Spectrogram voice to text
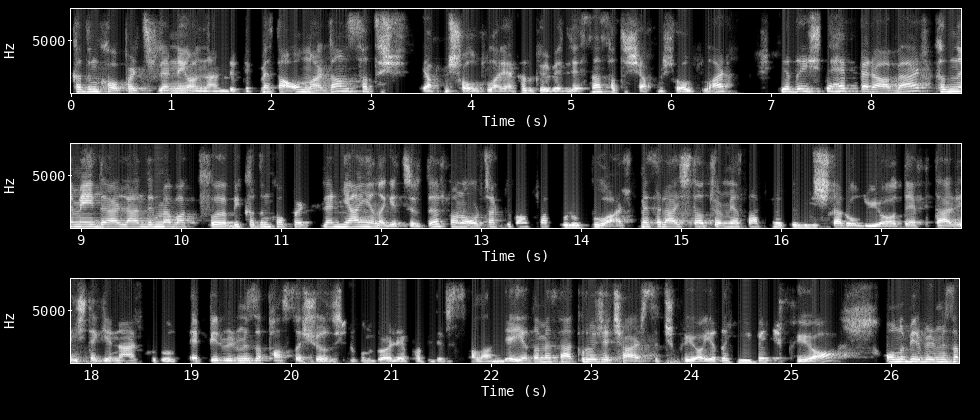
kadın kooperatiflerine yönlendirdik. Mesela onlardan satış yapmış oldular. Yani Kadıköy Belediyesi'ne satış yapmış oldular. Ya da işte hep beraber Kadın Emeği Değerlendirme Vakfı bir kadın kooperatiflerini yan yana getirdi. Sonra ortak bir WhatsApp grubu var. Mesela işte atıyorum yasal bir işler oluyor. Defter, işte genel kurul. Hep birbirimize paslaşıyoruz işte bunu böyle yapabiliriz falan diye. Ya da mesela proje çağrısı çıkıyor ya da hibe çıkıyor. Onu birbirimize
